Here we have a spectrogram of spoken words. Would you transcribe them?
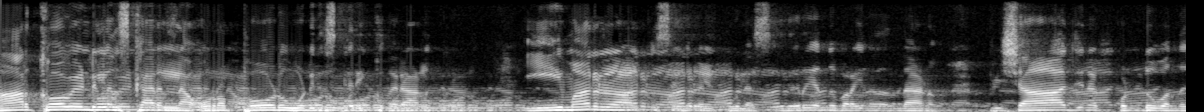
ആർക്കോ വേണ്ടിയുള്ള നിസ്കാരമല്ല ഉറപ്പോടുകൂടി നിസ്കരിക്കുന്ന ഒരാൾക്ക് ഈമാൻ ഒരാൾക്ക് സിഹർ ഏൽക്കൂല. സിഹർ എന്ന് പറയുന്നത് എന്താണ്? പിശാചിനെ കൊണ്ടുവന്ന്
